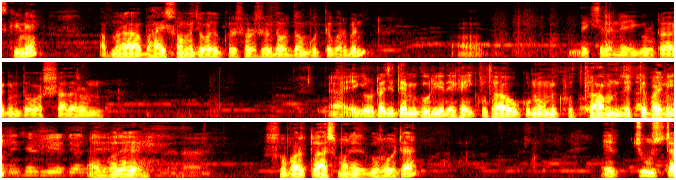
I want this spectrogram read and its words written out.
স্ক্রিনে আপনারা ভাইয়ের সঙ্গে যোগাযোগ করে সরাসরি দরদাম করতে পারবেন। দেখছিলেন, এই গরুটা কিন্তু অসাধারণ। এই গরুটা যদি আমি ঘুরিয়ে দেখাই, কোথাও কোনো আমি খুদ খাম দেখতে পাইনি। একবারে সুপার ক্লাস মানের গরু এটা। এর চুজটা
